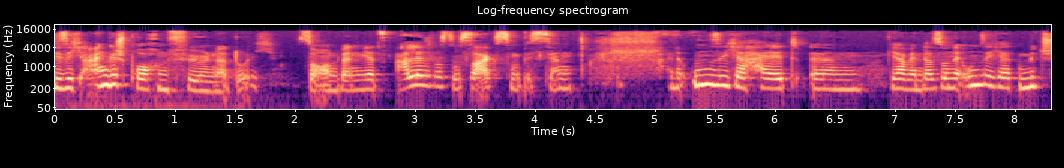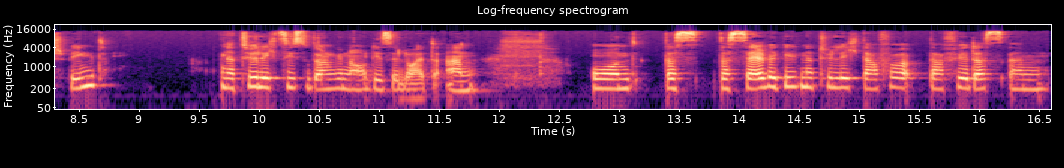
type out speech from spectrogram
die sich angesprochen fühlen dadurch. So, und wenn jetzt alles, was du sagst, so ein bisschen eine Unsicherheit, ähm, ja, wenn da so eine Unsicherheit mitschwingt, natürlich ziehst du dann genau diese Leute an. Und das, dasselbe gilt natürlich dafür, dafür dass ähm,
